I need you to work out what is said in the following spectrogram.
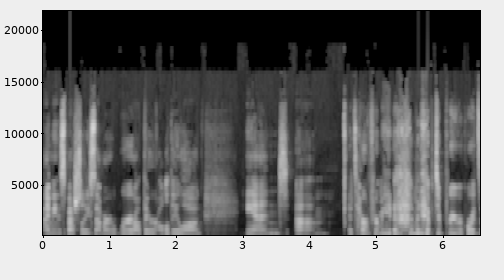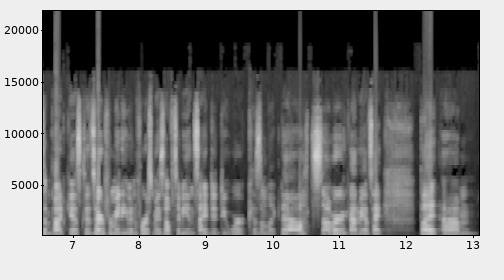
I mean, especially summer. We're out there all day long. And um, it's hard for me to, I'm to have to pre record some podcasts because it's hard for me to even force myself to be inside to do work because I'm like, no, it's summer, got to be outside. But um,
